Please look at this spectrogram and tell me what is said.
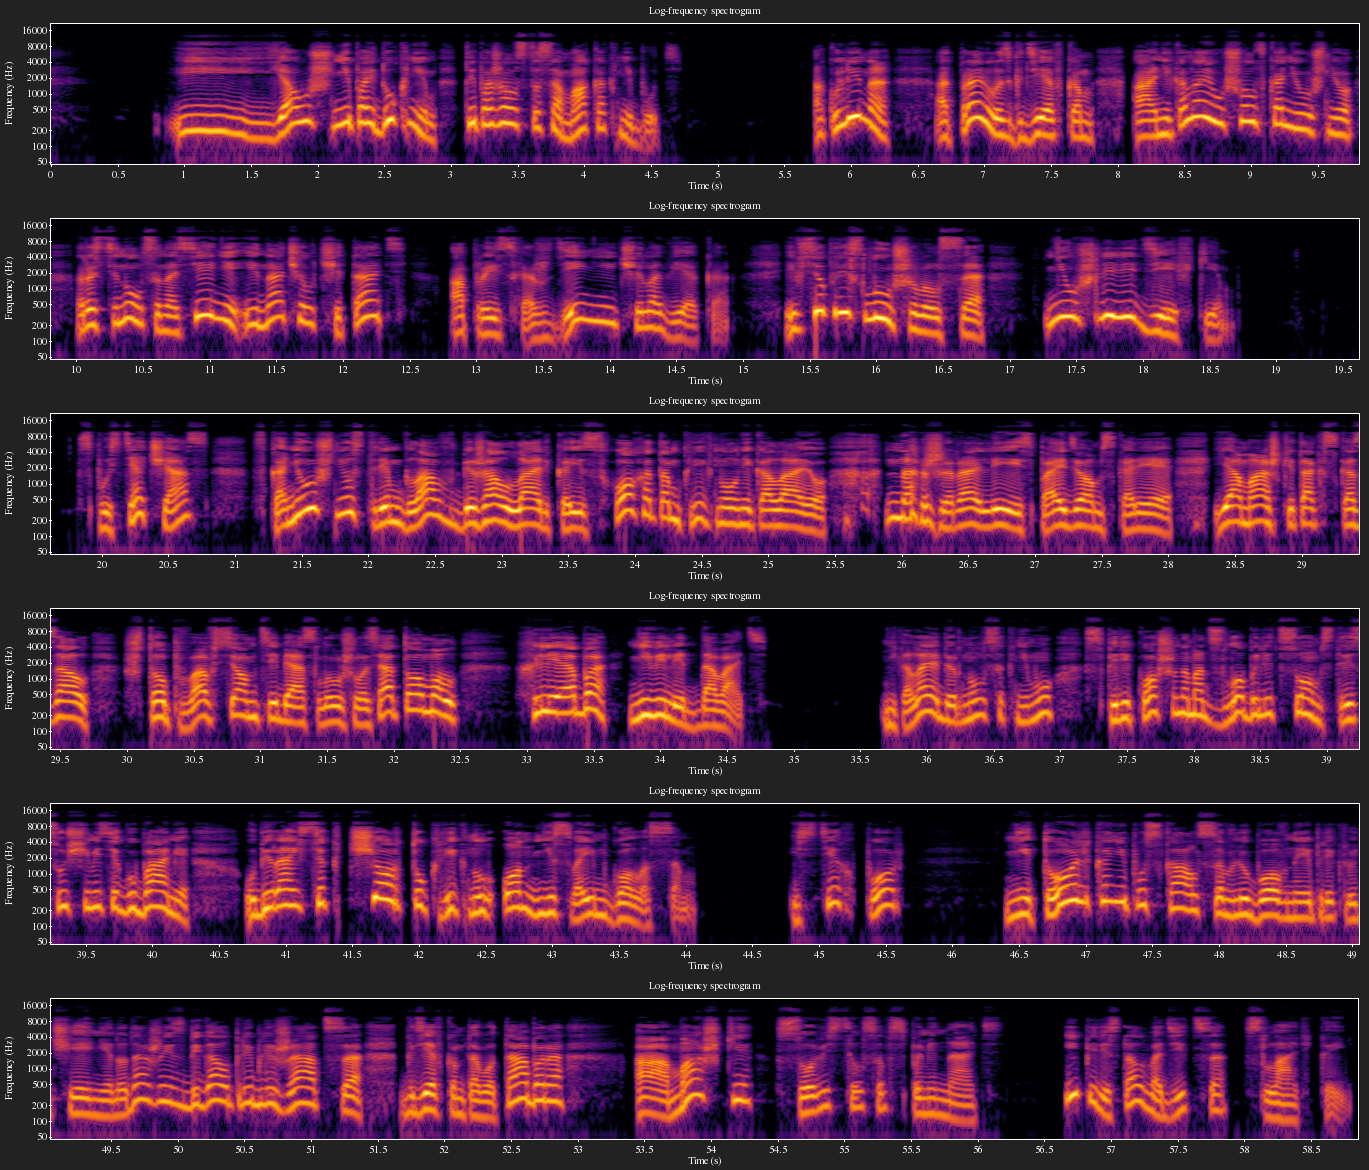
И я уж не пойду к ним, ты, пожалуйста, сама как-нибудь. Акулина отправилась к девкам, а Николай ушел в конюшню, растянулся на сене и начал читать о происхождении человека. И все прислушивался, не ушли ли девки. Спустя час в конюшню стремглав вбежал Ларька и с хохотом крикнул Николаю «Нажрались, пойдем скорее! Я Машке так сказал, чтоб во всем тебя слушалась, а то, мол, хлеба не велит давать». Николай обернулся к нему с перекошенным от злобы лицом, с трясущимися губами. «Убирайся к черту!» — крикнул он не своим голосом. И с тех пор не только не пускался в любовные приключения, но даже избегал приближаться к девкам того табора, а о Машке совестился вспоминать и перестал водиться с Ларькой.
